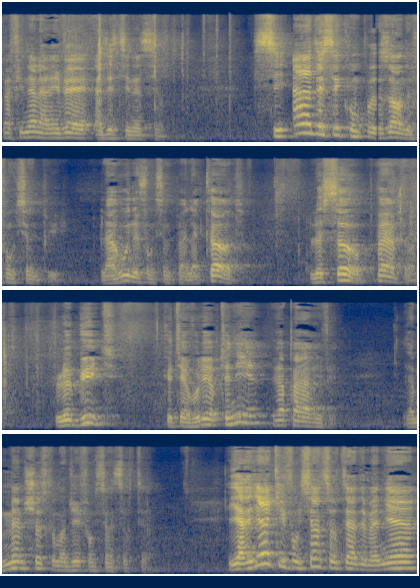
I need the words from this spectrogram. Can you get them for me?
va au final arriver à destination. Si un de ces composants ne fonctionne plus, la roue ne fonctionne pas, la corde, le seau, peu importe, le but que tu as voulu obtenir ne va pas arriver. La même chose comment Dieu fonctionne sur Terre. Il n'y a rien qui fonctionne sur Terre de manière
